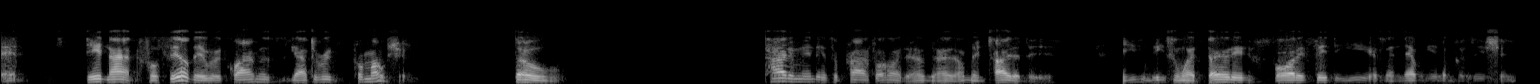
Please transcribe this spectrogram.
that did not fulfill their requirements got the re- promotion. So entitlement is a prideful heart. I'm entitled to this. You can be somewhere 30, 40, 50 years and never get in a position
